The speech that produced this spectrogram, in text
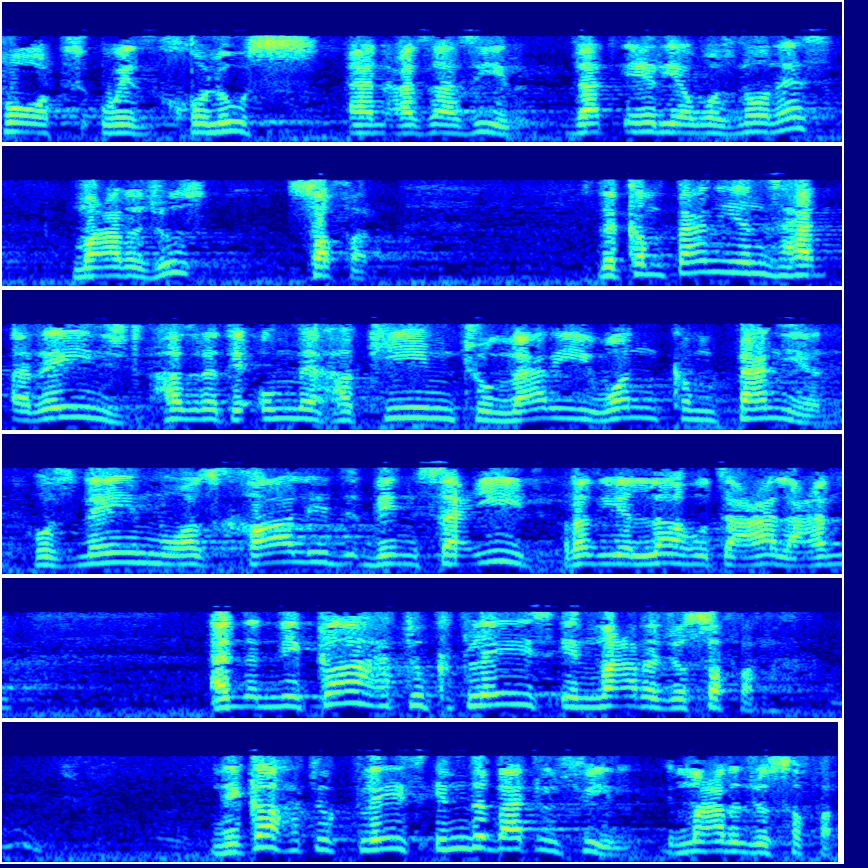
fought with Khulus and Azazir. That area was known as Ma'rajus Safar. The companions had arranged Hazrat Umm Hakim to marry one companion whose name was Khalid bin Sa'id radiallahu ta'ala an, and the nikah took place in Ma'raj al-Safar. Nikah took place in the battlefield, in Ma'raj al-Safar.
